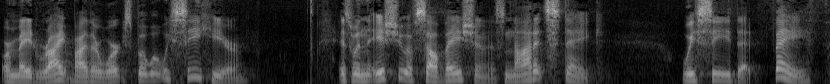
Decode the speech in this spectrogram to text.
or made right by their works, but what we see here is when the issue of salvation is not at stake, we see that faith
